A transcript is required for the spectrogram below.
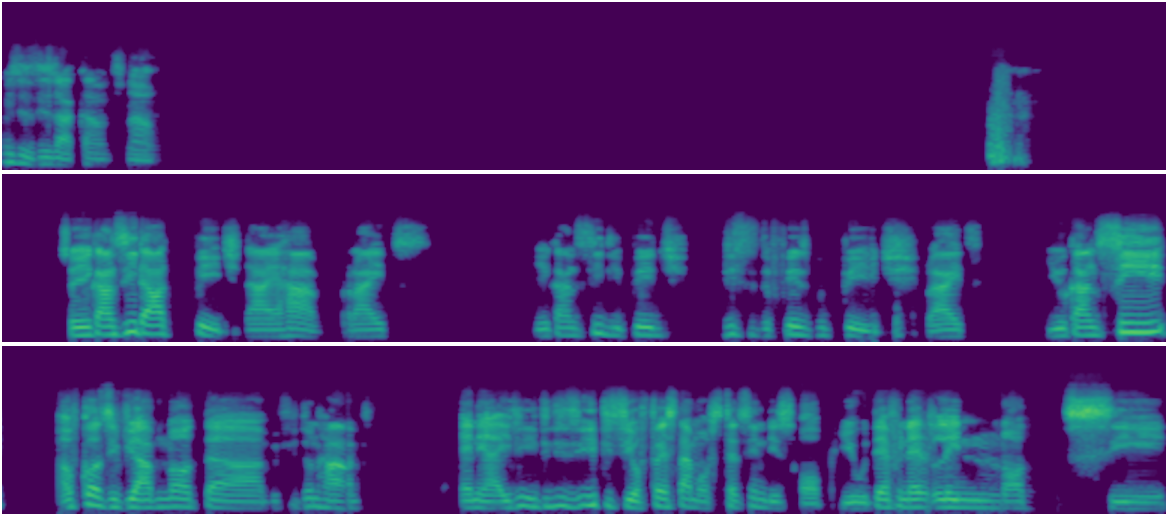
this is his account now. So you can see that page that I have, right? You can see the page. This is the Facebook page, right? You can see, of course, if you have not, um, if you don't have any, if it is, if it's your first time of setting this up, you will definitely not see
